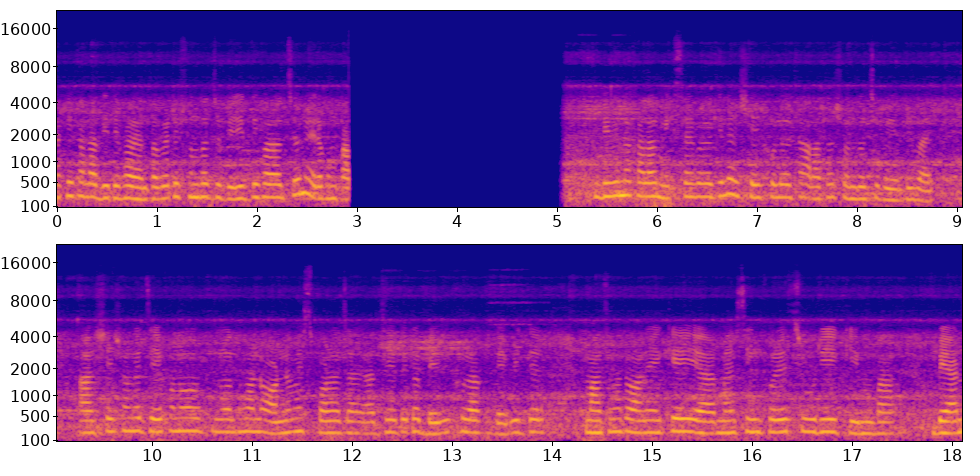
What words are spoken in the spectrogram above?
একই কালার দিতে পারেন, তবে এটা সৌন্দর্য বৃদ্ধি করার জন্য এরকম বিভিন্ন কালার মিক্সার করে দিলে সেই ফুলের একটা আলাদা সৌন্দর্য বৃদ্ধি পায় আর সেই সঙ্গে যে কোনো ধরনের অর্নামেন্টস পরা যায়, আর যেহেতু এটা বেবি খোরাক বেবিদের মাঝে মাঝে অনেকেই ম্যাচিং করে চুরি কিংবা ব্যান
